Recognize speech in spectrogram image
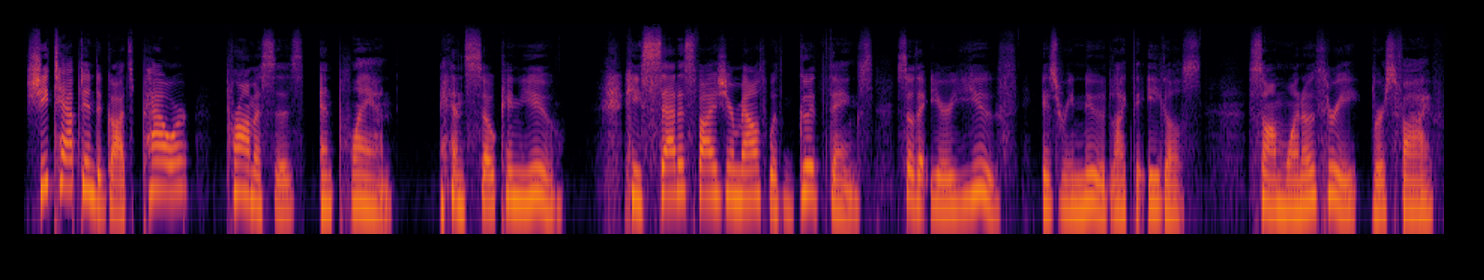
She tapped into God's power, promises, and plan. And so can you. He satisfies your mouth with good things so that your youth is renewed like the eagles. Psalm 103, verse 5.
